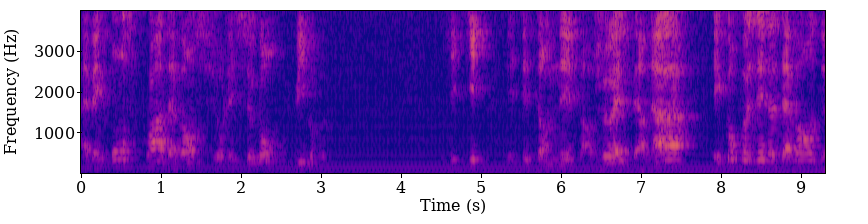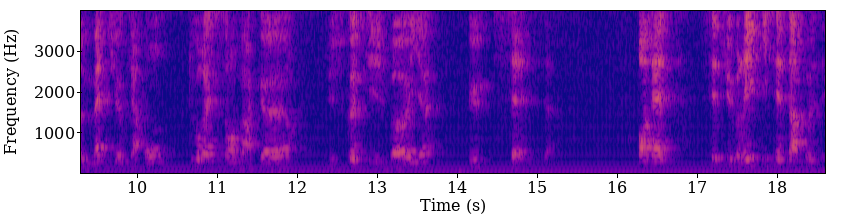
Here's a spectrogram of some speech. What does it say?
avec 11 points d'avance sur les seconds Vibreux. L'équipe était emmenée par Joël Bernard et composée notamment de Mathieu Caron, tout récent vainqueur du Scottish Boy U16. En net, c'est Ubry qui s'est imposé.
